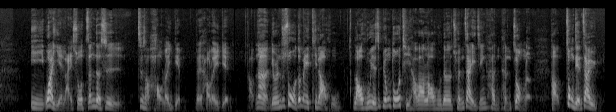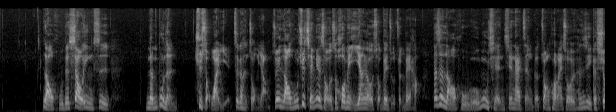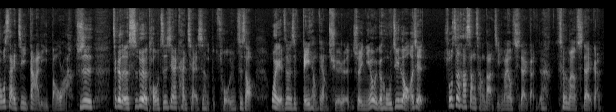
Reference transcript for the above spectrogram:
以外野来说，真的是至少好了一点，对，好了一点。好，那有人就说我都没提老胡，老胡也是不用多提，好不好？老胡的存在已经很很重了。好，重点在于老胡的效应是能不能去守外野，这个很重要。所以老胡去前面守的时候，后面一样要有守备组准备好。但是老胡目前现在整个状况来说，它是一个休赛季大礼包啦，就是这个的狮队的投资现在看起来是很不错，因为至少。外野真的是非常非常缺人，所以你有一个胡金龙，而且说真的，他上场打击蛮有期待感的，真的蛮有期待感。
